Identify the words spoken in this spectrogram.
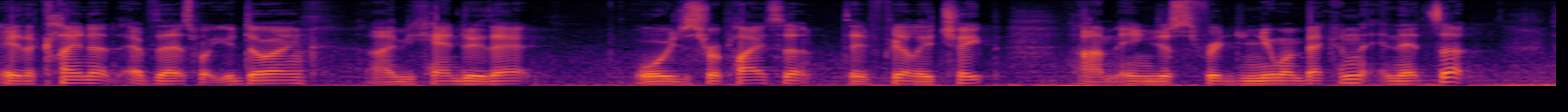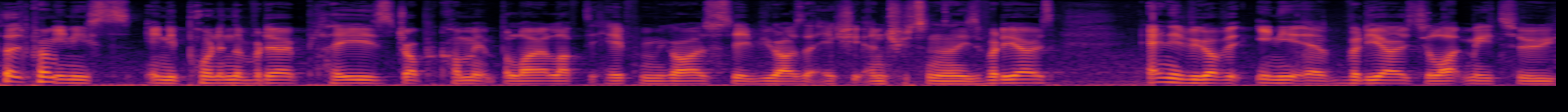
either clean it if that's what you're doing um, you can do that or you just replace it. They're fairly cheap. Um, and you just thread your new one back in and that's it. So that's probably any, any point in the video. Please drop a comment below. I'd love to hear from you guys see if you guys are actually interested in these videos. And if you've got any uh, videos you'd like me to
